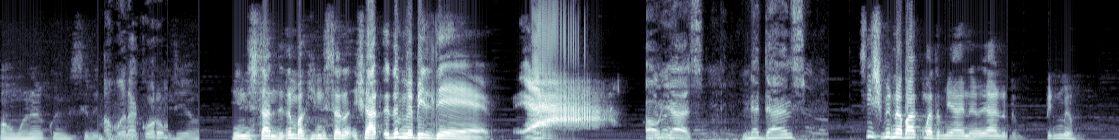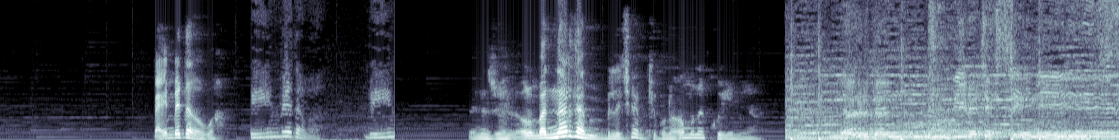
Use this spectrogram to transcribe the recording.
Amına koyayım sivil. Amına korum. Hindistan dedim bak Hindistan'ı işaretledim ve bildim. Ya. Oh yes. Neden? Hiçbirine bakmadım yani yani bilmiyorum. Ben bedava. Beyin bedava. Beyin. Venezuela. Oğlum ben nereden bileceğim ki bunu amına koyayım ya. Nereden bileceksiniz?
